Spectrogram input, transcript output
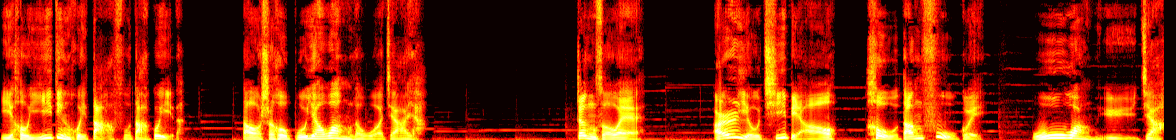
以后一定会大富大贵的。到时候不要忘了我家呀。正所谓，儿有其表，后当富贵，无忘与家。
